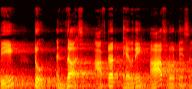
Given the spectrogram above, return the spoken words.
b2 and thus after every half rotation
